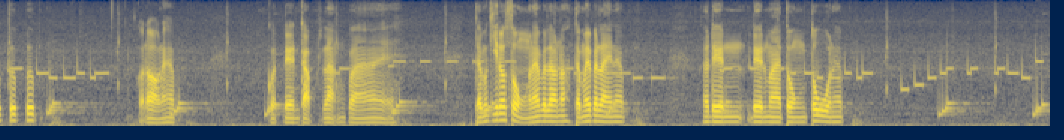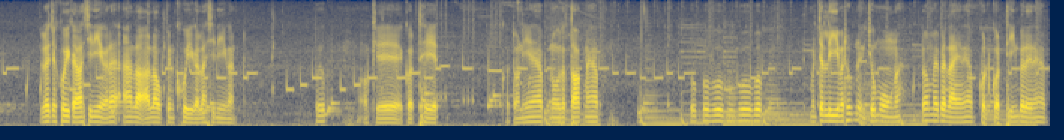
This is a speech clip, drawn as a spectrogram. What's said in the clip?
ุ๊บปุ๊บปุ๊บกดออกนะครับ กดเดินกลับหลังไป แต่เมื่อกี้เราส่งนะไปแล้วเนาะแต่ไม่เป็นไรนะครับ เราเดินเดินมาตรงตู้นะครับ เราจะคุยกับราชินีก่อนได้อะเราเราเป็นคุยกับราชินีก่อนปุ๊บโอเค กดเทรด กดตรงนี้นะครับ no stock นะครับปุ๊บปุ๊บปุ๊บปุ๊บปุ๊บมันจะรีมาทุกหนึ่งชั่วโมงนะก็ไม่เป็นไรนะครับ กดกดทิ้งไปเลยนะครับ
